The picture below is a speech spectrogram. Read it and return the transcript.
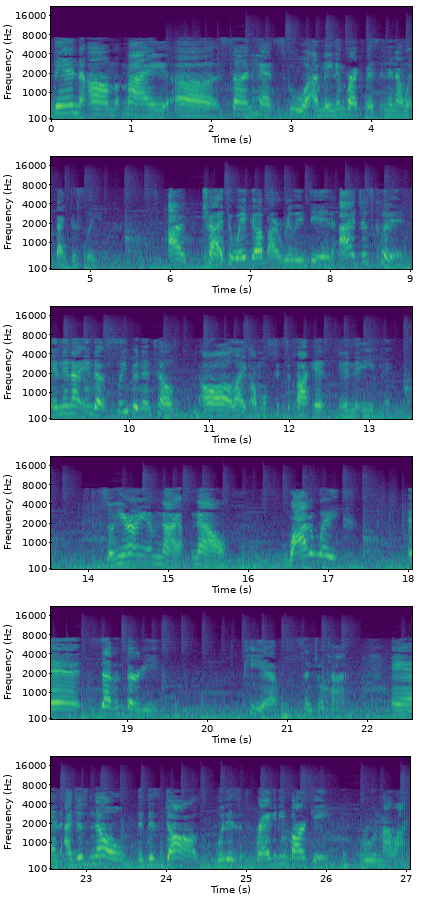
Then um, my uh, son had school. I made him breakfast, and then I went back to sleep. I tried to wake up. I really did. I just couldn't. And then I end up sleeping until uh, like almost six o'clock at, in the evening. So here I am now, now wide awake at 7:30 p.m. Central Time, and I just know that this dog, with his raggedy barking, ruined my life.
